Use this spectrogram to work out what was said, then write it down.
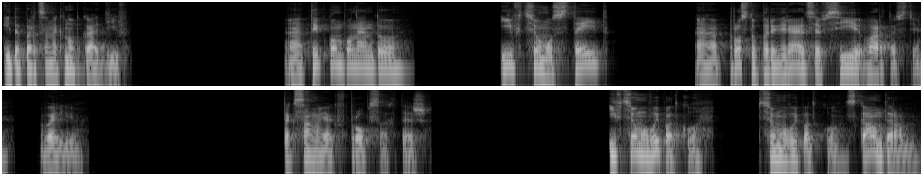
і тепер це не кнопка, а div. Е, Тип компоненту. І в цьому state е, просто перевіряються всі вартості value. Так само, як в пропсах теж. І в цьому випадку, в цьому випадку з каунтером, е,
